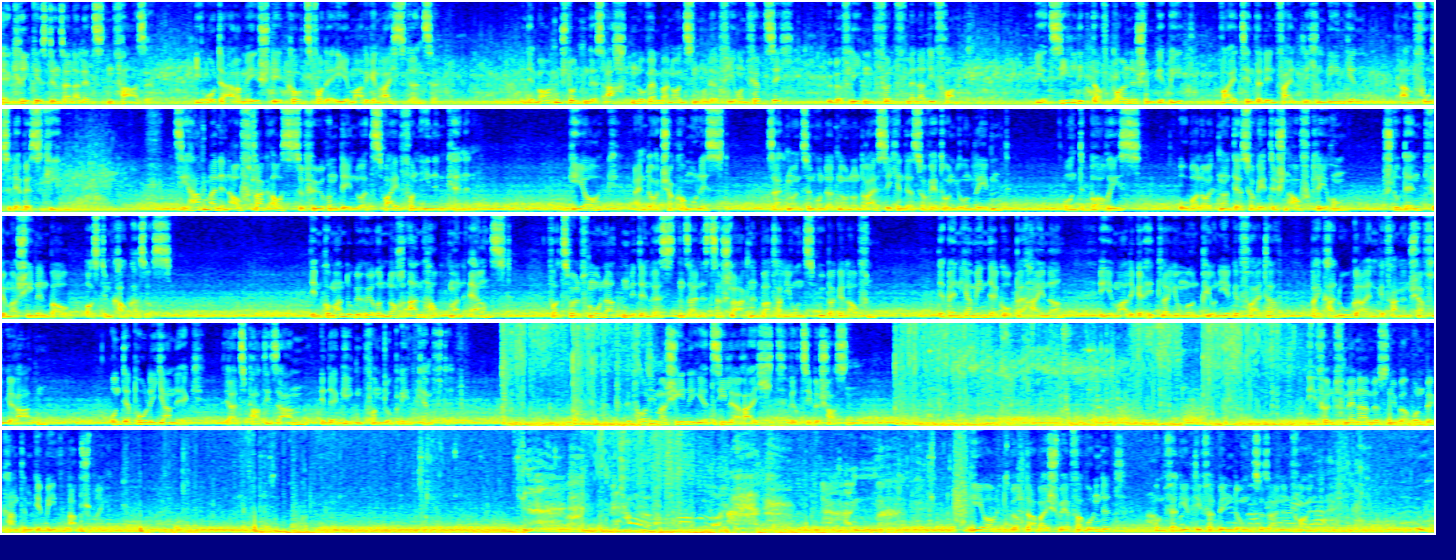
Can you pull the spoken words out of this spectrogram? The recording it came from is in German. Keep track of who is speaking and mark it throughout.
Speaker 1: Der Krieg ist in seiner letzten Phase. Die Rote Armee steht kurz vor der ehemaligen Reichsgrenze. In den Morgenstunden des 8. November 1944 überfliegen fünf Männer die Front. Ihr Ziel liegt auf polnischem Gebiet, weit hinter den feindlichen Linien, am Fuße der Beskiden. Sie haben einen Auftrag auszuführen, den nur zwei von ihnen kennen. Georg, ein deutscher Kommunist, seit 1939 in der Sowjetunion lebend, und Boris, Oberleutnant der sowjetischen Aufklärung, Student für Maschinenbau aus dem Kaukasus. Dem Kommando gehören noch an Hauptmann Ernst, vor zwölf Monaten mit den Resten seines zerschlagenen Bataillons übergelaufen, der Benjamin der Gruppe Heiner, ehemaliger Hitlerjunge und Pioniergefreiter, bei Kaluga in Gefangenschaft geraten, und der Pole Janek, der als Partisan in der Gegend von Lublin kämpfte. Bevor die Maschine ihr Ziel erreicht, wird sie beschossen. Fünf Männer müssen über unbekanntem Gebiet abspringen. Georg wird dabei schwer verwundet und verliert die Verbindung zu seinen Freunden.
